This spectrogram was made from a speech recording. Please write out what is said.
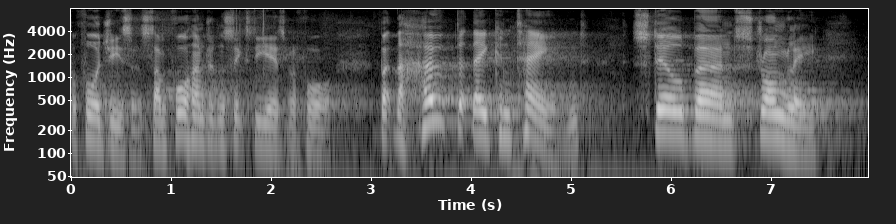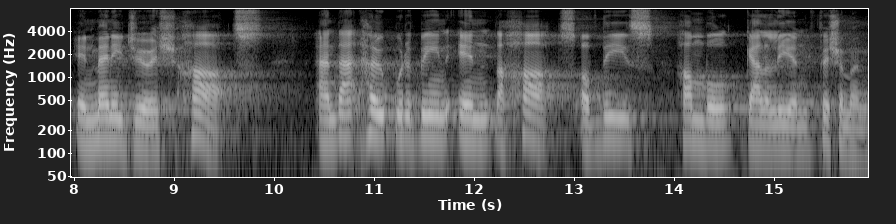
before Jesus, some 460 years before. But the hope that they contained still burned strongly in many Jewish hearts. And that hope would have been in the hearts of these humble Galilean fishermen,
